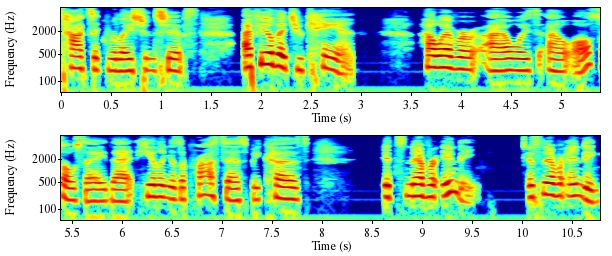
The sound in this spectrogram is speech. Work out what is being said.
toxic relationships? I feel that you can. However, I always I'll also say that healing is a process because it's never ending it's never ending.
